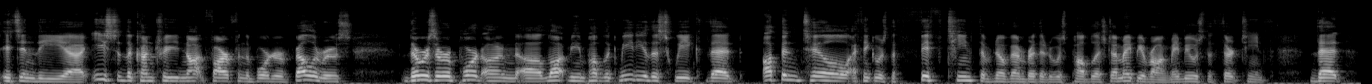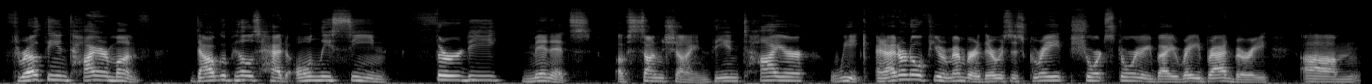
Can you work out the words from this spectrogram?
It's in the uh, east of the country, not far from the border of Belarus. there was a report on uh, Latvian public media this week that up until I think it was the 15th of November that it was published. I might be wrong. Maybe it was the 13th. That throughout the entire month, Daugavpils had only seen 30 minutes of sunshine the entire week. And I don't know if you remember, there was this great short story by Ray Bradbury um,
